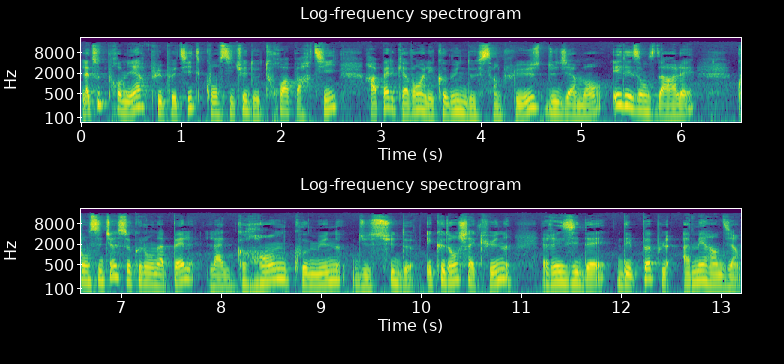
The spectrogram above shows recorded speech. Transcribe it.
la toute première, plus petite, constituée de trois parties, rappelle qu'avant les communes de Sainte-Luce, du Diamant et des Anses d'Arlet constituaient ce que l'on appelle la grande commune du Sud, et que dans chacune résidaient des peuples amérindiens.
